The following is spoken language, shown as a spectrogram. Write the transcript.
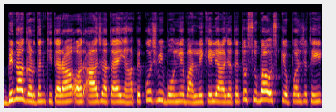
बिना गर्दन की तरह और आ जाता है यहाँ पे कुछ भी बोलने बालने के लिए आ जाता है। तो सुबह उसके ऊपर जो थी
